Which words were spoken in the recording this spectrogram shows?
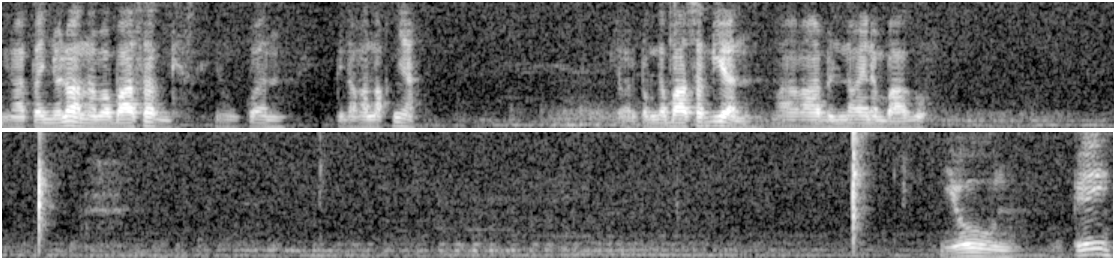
Ingatan nyo lang na mabasag yung kwan, pinakalak niya. Pero pag nabasag yan, makakabil na kayo ng bago. Yun. Okay.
